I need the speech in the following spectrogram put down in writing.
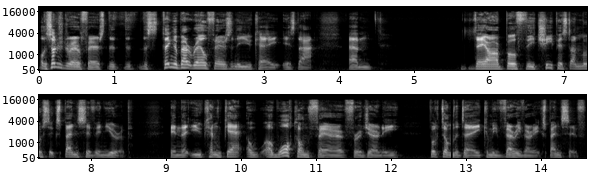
on the subject of rail fares, the, the, the thing about rail fares in the UK is that um, they are both the cheapest and most expensive in Europe. In that you can get a, a walk-on fare for a journey booked on the day can be very, very expensive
